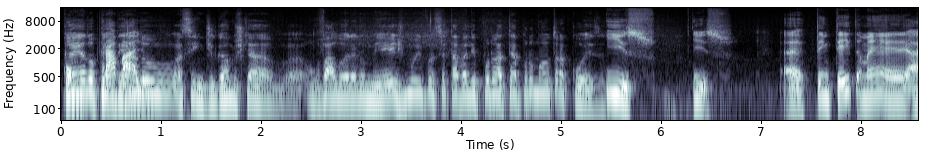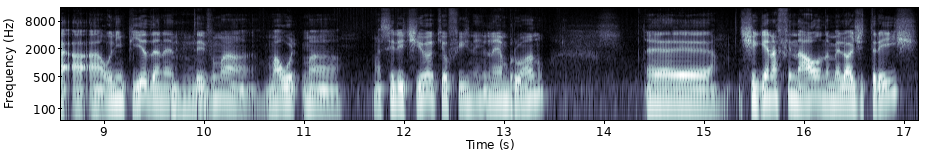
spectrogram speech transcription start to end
como Ganhando trabalho. perdendo, assim, digamos que a- o valor era o mesmo e você estava ali por, até por uma outra coisa. Isso, isso. É, tentei também é, a, a, a Olimpíada, né? Uhum. Teve uma, uma, uma, uma seletiva que eu fiz, nem lembro o ano. É, cheguei na final, na melhor de três.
